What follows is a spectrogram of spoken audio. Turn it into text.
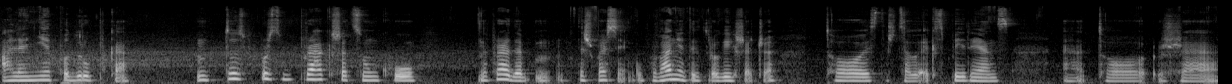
ale nie podróbkę. No to jest po prostu brak szacunku. Naprawdę, też właśnie kupowanie tych drogich rzeczy to jest też cały experience, e, to, że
